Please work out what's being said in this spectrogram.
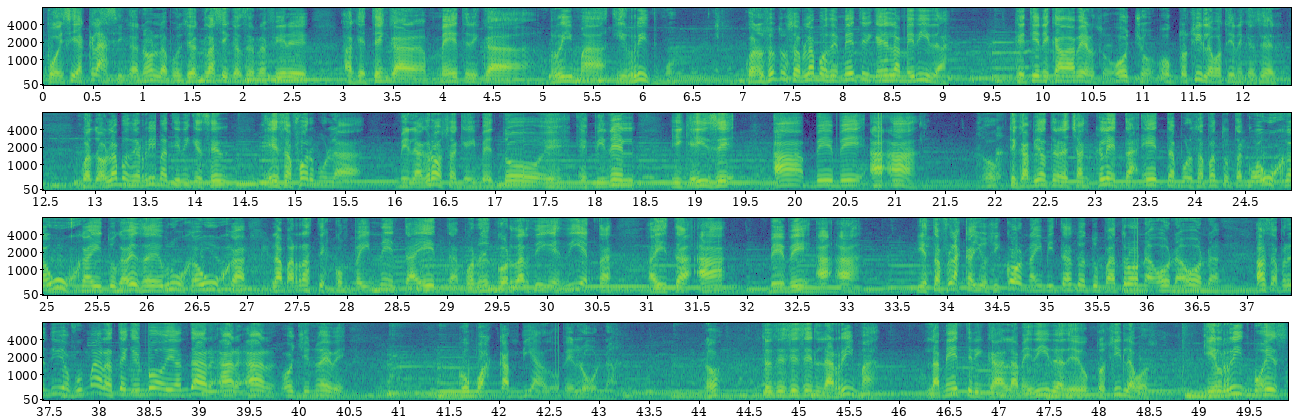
poesía clásica, ¿no? La poesía clásica se refiere a que tenga métrica, rima y ritmo. Cuando nosotros hablamos de métrica es la medida que tiene cada verso, ocho octosílabos tiene que ser. Cuando hablamos de rima tiene que ser esa fórmula milagrosa que inventó eh, Espinel y que dice A, B, B, A, A. Te cambiaste la chancleta, esta por zapato taco, aguja, aguja, y tu cabeza de bruja, aguja, la amarraste con peineta, esta, por no engordar sigues dieta. Ahí está, A, B, B, A, A. Y esta flasca yosicona imitando a tu patrona, ona, ona. Has aprendido a fumar hasta en el modo de andar, ar, ar, 8 y 9. ¿Cómo has cambiado, pelona? ¿No? Entonces esa es la rima la métrica, la medida de octosílabos. Y el ritmo es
